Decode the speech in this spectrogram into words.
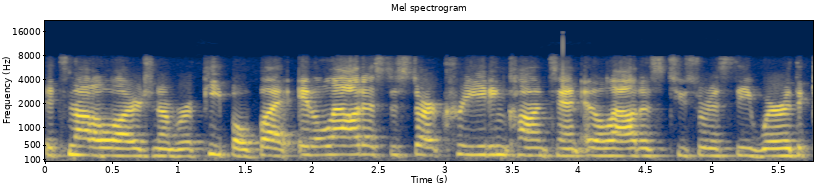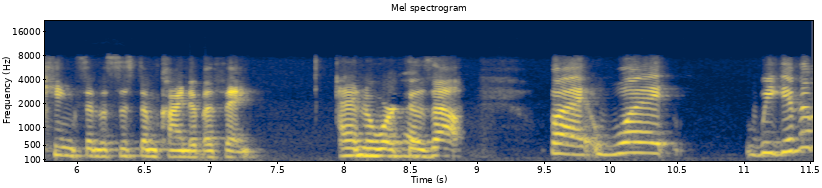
It's not a large number of people, but it allowed us to start creating content. It allowed us to sort of see where the kinks in the system, kind of a thing, and to work okay. those out. But what we give them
